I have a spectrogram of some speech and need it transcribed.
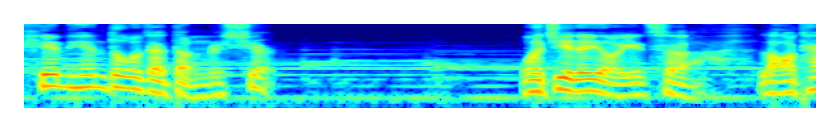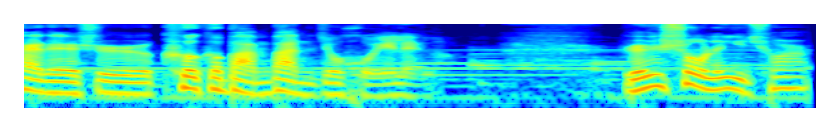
天天都在等着信儿。我记得有一次啊，老太太是磕磕绊绊的就回来了，人瘦了一圈，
